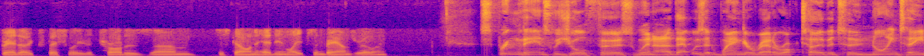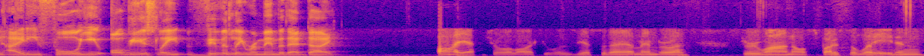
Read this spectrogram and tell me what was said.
better, especially the trotters. Um, just going ahead in leaps and bounds, really. Spring Vance was your first winner. That was at Wangaratta, October 2, 1984. You obviously vividly remember that day. Oh yeah, for sure. Like it was yesterday. I remember I drew one. I was supposed to lead, and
